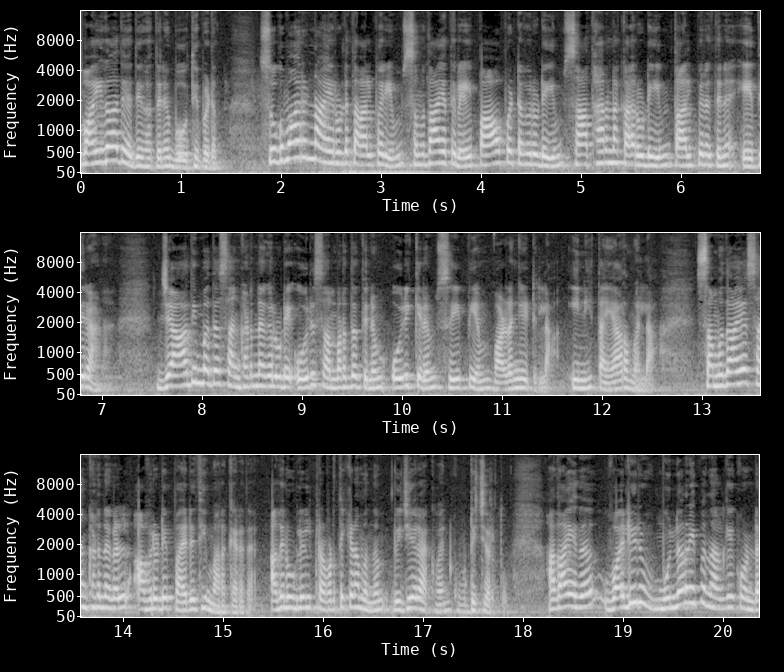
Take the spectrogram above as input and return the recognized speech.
വൈകാതെ അദ്ദേഹത്തിന് ബോധ്യപ്പെടും. സുകുമാരൻ നായരുടെ താല്പര്യം സമുദായത്തിലെ പാവപ്പെട്ടവരുടെയും സാധാരണക്കാരുടെയും താല്പര്യത്തിന് എതിരാണ്. ജാതിമത സംഘടനകളുടെ ഒരു സമ്മർദ്ദത്തിനും ഒരിക്കലും സി പി എം വഴങ്ങിയിട്ടില്ല. ഇനി തയ്യാറുമല്ല. സമുദായ സംഘടനകൾ അവരുടെ പരിധി മറക്കരുത്. അതിനുള്ളിൽ പ്രവർത്തിക്കണമെന്നും വിജയരാഘവൻ കൂട്ടിച്ചേർത്തു. അതായത് വലിയൊരു മുന്നറിയിപ്പ് നൽകിക്കൊണ്ട്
